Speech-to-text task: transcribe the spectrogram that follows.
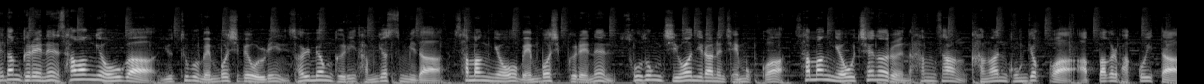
해당 글에는 사망여우가 유튜브 멤버십에 올린 설명 글이 담겼습니다. 사망여우 멤버십 글에는 소송 지원이라는 제목과 사망여우 채널은 항상 강한 공격과 압박을 받고 있다.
